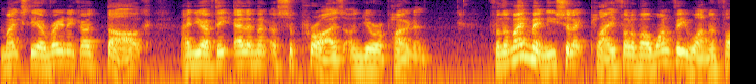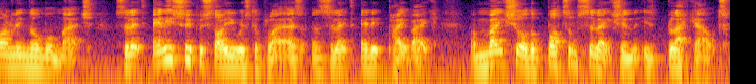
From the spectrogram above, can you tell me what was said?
makes the arena go dark and you have the element of surprise on your opponent. From the main menu, select play, followed by 1v1 and finally normal match. Select any superstar you wish to play as and select edit payback and make sure the bottom selection is blackout.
